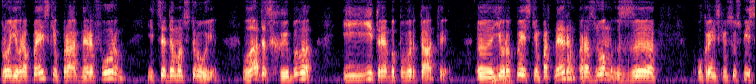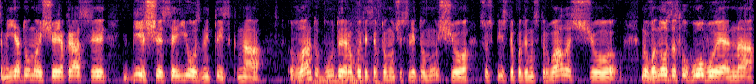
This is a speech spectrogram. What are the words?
проєвропейським, прагне реформ, і це демонструє. Влада схибила, і її треба повертати е, європейським партнерам разом з українським суспільством. І я думаю, що якраз е, більш серйозний тиск на владу буде робитися в тому числі тому, що суспільство продемонструвало, що ну воно заслуговує на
